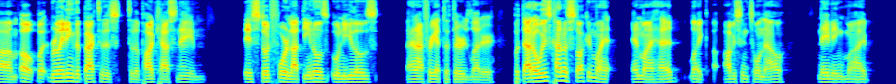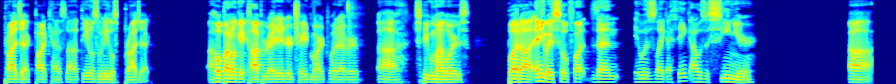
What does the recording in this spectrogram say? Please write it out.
Um, oh, but relating the, back to this to the podcast name, it stood for Latinos Unidos, and I forget the third letter. But that always kind of stuck in my in my head, like obviously until now, naming my project podcast Latinos Unidos Project. I hope I don't get copyrighted or trademarked, whatever. Uh, speak with my lawyers. But uh, anyway, so fun, then it was like I think I was a senior. Uh,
